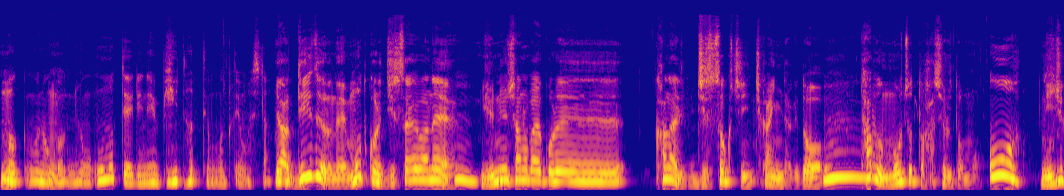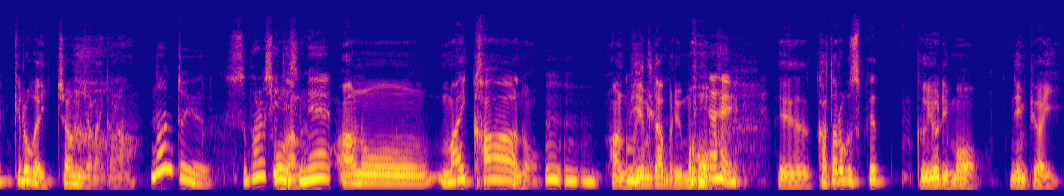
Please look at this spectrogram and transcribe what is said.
なんか思ったより燃費いいなって思ってました。いやディーゼルねもっとこれ実際はね、うん輸入車の場合これかなり実測値に近いんだけどうん多分もうちょっと走ると思うおお、20キロがいっちゃうんじゃないかな。なんという素晴らしいですねよ。あのーマイカーの,、うんうんうん。あの BMW も、はい。えーカタログスペックよりも燃費はいい。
